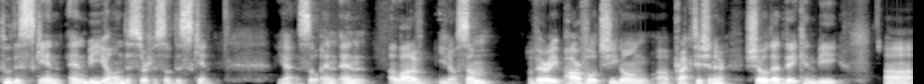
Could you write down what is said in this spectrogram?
to the skin and beyond the surface of the skin. Yeah. So and and a lot of you know some very powerful qigong uh, practitioner show that they can be uh,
